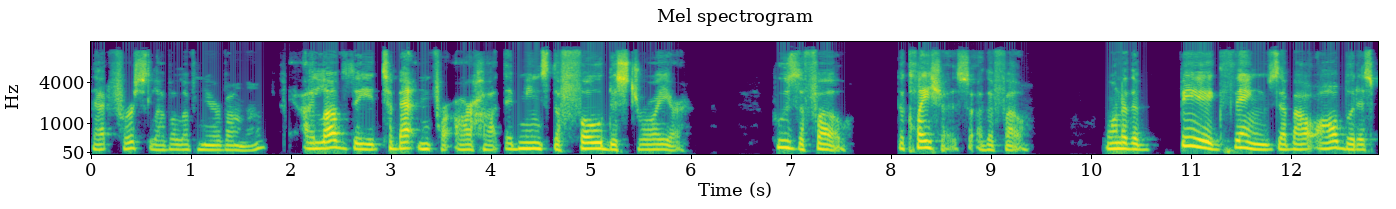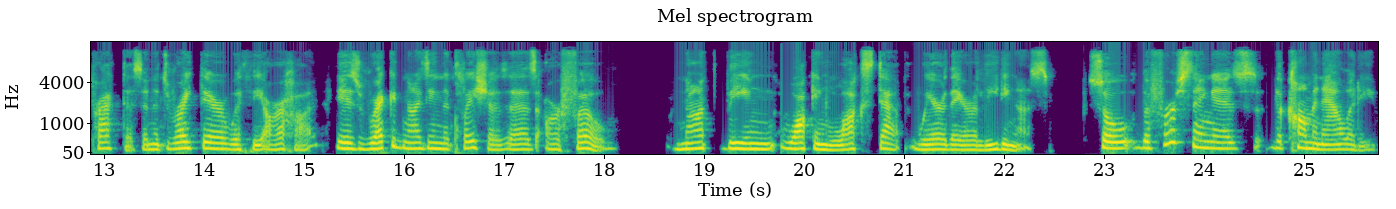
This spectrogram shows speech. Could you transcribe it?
that first level of nirvana. I love the Tibetan for arhat. It means the foe destroyer. Who's the foe? The kleshas are the foe. One of the big things about all Buddhist practice, and it's right there with the arhat, is recognizing the kleshas as our foe, not being walking lockstep where they are leading us. So the first thing is the commonality,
